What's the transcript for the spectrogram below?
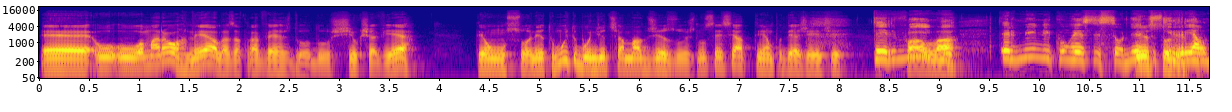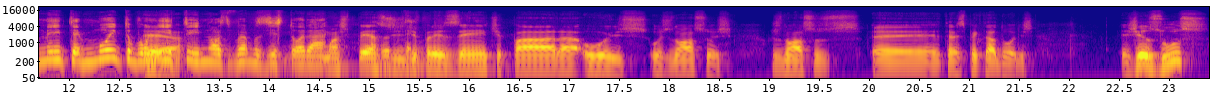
É, o, o, Amaral Ornelas, através do, do, Chico Xavier, tem um soneto muito bonito chamado Jesus. Não sei se há tempo de a gente Termine. falar Termine com esse soneto, esse soneto. que realmente é muito bonito é, e nós vamos estourar. Uma espécie de, de presente para os, os nossos os nossos é, telespectadores. Jesus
